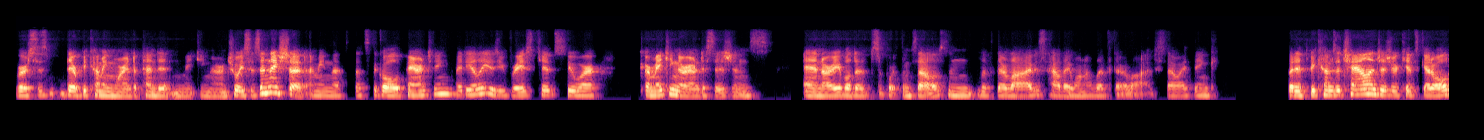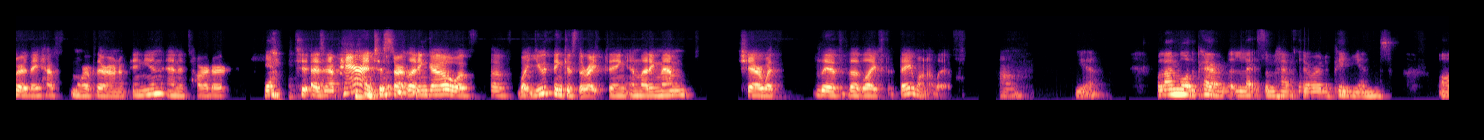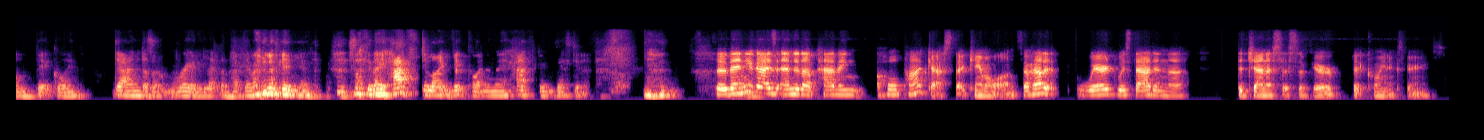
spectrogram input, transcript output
versus they're becoming more independent and making their own choices. And they should. I mean that's that's the goal of parenting ideally is you've raised kids who are are making their own decisions and are able to support themselves and live their lives how they want to live their lives. So i think but it becomes a challenge as your kids get older. They have more of their own opinion and it's harder yeah. to, as a parent to start letting go of of what you think is the right thing and letting them share what live the life that they want to live. Um, yeah. Well i'm more the parent that lets them have their own opinions on bitcoin. Dan doesn't really let them have their own opinion. It's like they have to like bitcoin and they have to invest in it so then you guys ended up having a whole podcast that came along so how did where was that in the the genesis of your bitcoin experience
